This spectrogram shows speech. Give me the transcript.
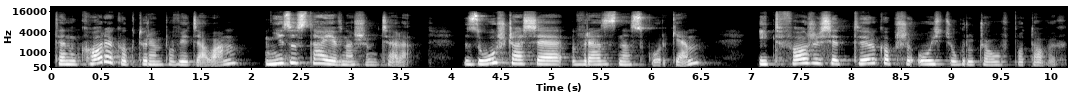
Ten korek, o którym powiedziałam, nie zostaje w naszym ciele. Złuszcza się wraz z naskórkiem i tworzy się tylko przy ujściu gruczołów potowych.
